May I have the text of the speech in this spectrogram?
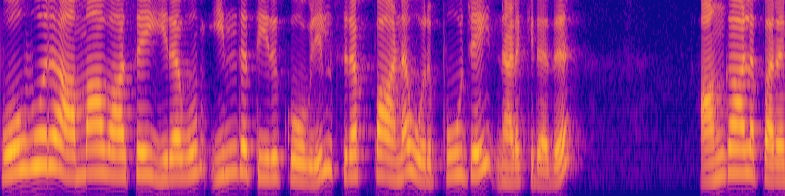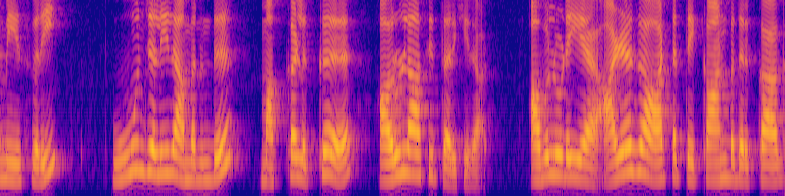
ஒவ்வொரு அமாவாசை இரவும் இந்த திருக்கோவிலில் சிறப்பான ஒரு பூஜை நடக்கிறது. அங்காள பரமேஸ்வரி ஊஞ்சலில் அமர்ந்து மக்களுக்கு அருளாசி தருகிறாள். அவளுடைய அழகு ஆட்டத்தை காண்பதற்காக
